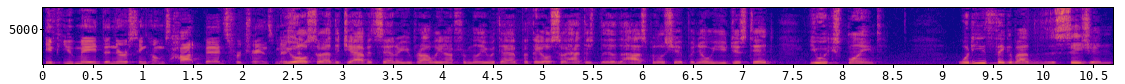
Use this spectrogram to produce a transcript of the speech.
if you made the nursing homes hotbeds for transmission. You also had the Javits Center. You're probably not familiar with that, but they also had the, the, the hospital ship. But you know what you just did? You explained. What do you think about the decision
